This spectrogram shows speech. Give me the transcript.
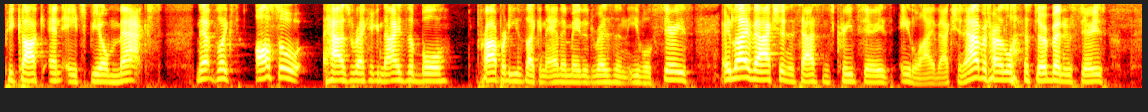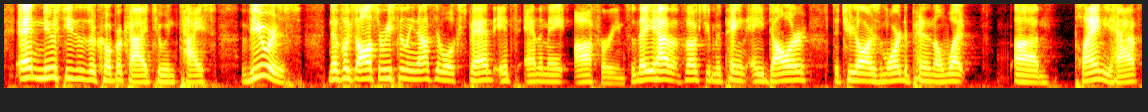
Peacock, and HBO Max. Netflix also has recognizable properties like an animated Resident Evil series, a live action Assassin's Creed series, a live action Avatar The Last Airbender series, and new seasons of Cobra Kai to entice viewers. Netflix also recently announced it will expand its anime offering. So there you have it, folks. Going to be paying a dollar to two dollars more, depending on what uh, plan you have.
